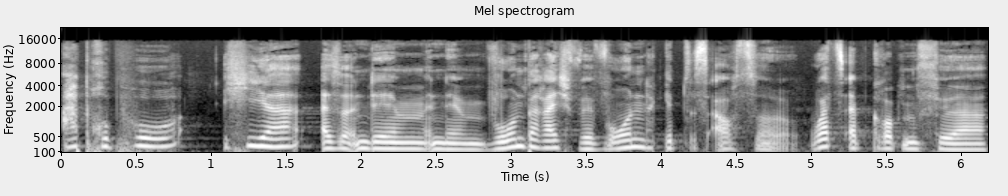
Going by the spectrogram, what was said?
Apropos hier, also in dem, in dem Wohnbereich, wo wir wohnen, gibt es auch so WhatsApp-Gruppen für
